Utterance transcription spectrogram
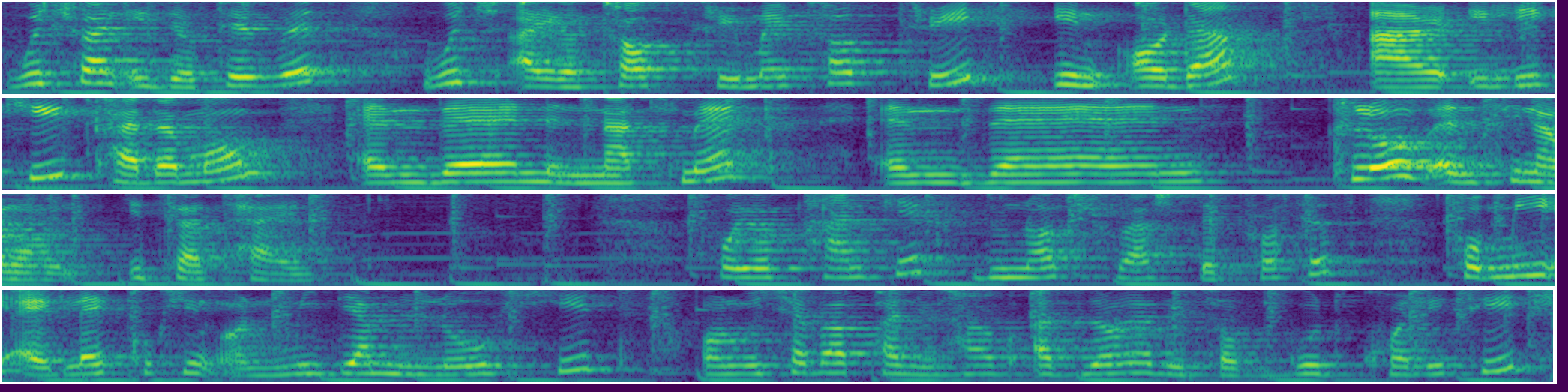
which one is your favorite, which are your top three. My top three in order are Iliki, cardamom, and then nutmeg, and then clove and cinnamon. It's a tie. For your pancakes, do not rush the process. For me, I like cooking on medium low heat on whichever pan you have as long as it's of good quality.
